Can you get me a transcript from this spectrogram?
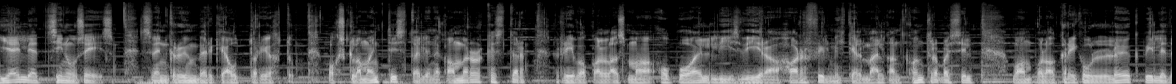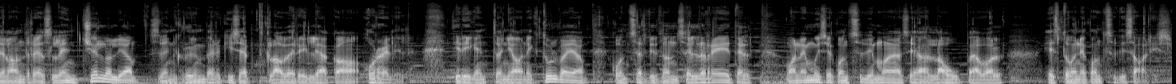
jäljed sinu sees, Sven Grünbergi autoriõhtu. Vox Clamantis Tallinna Kammerorkester, Rivo Kallasmaa oboel, Liis Viira harfil, Mihkel Mälgand kontrabassil, Vampola Grigul löökpillidel, Andreas Lent tšellol ja Sven Grünberg ise klaveril ja ka orelil. dirigent on Jaanik Tulve ja kontserdid on sel reedel Vanemuise kontserdimajas ja laupäeval Estonia kontserdisaalis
